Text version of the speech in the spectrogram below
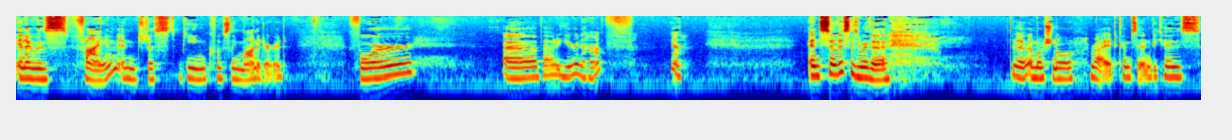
and I was fine and just being closely monitored for uh, about a year and a half. Yeah, and so this is where the the emotional ride comes in because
